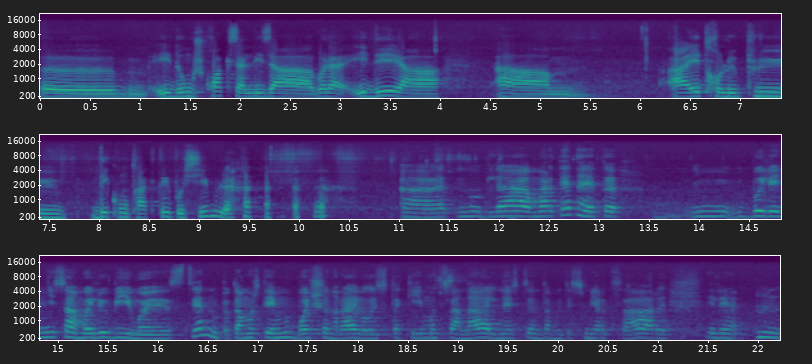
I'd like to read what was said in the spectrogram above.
et donc je crois que ça les a voilà aidés à, à, à être le plus décontracté possible. ну, для Мартена это были не самые любимые сцены, потому что ему больше нравились такие эмоциональные сцены, там где смерть Сары, или э,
